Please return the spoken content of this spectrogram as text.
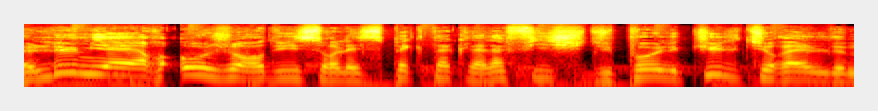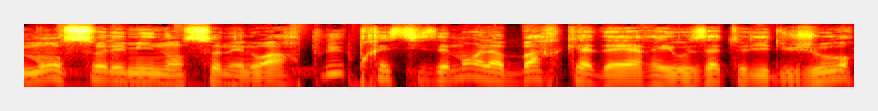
Lumière aujourd'hui sur les spectacles à l'affiche du pôle culturel de Mont-Solémine en Saône-et-Loire, plus précisément à la Barcadère et aux ateliers du jour.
